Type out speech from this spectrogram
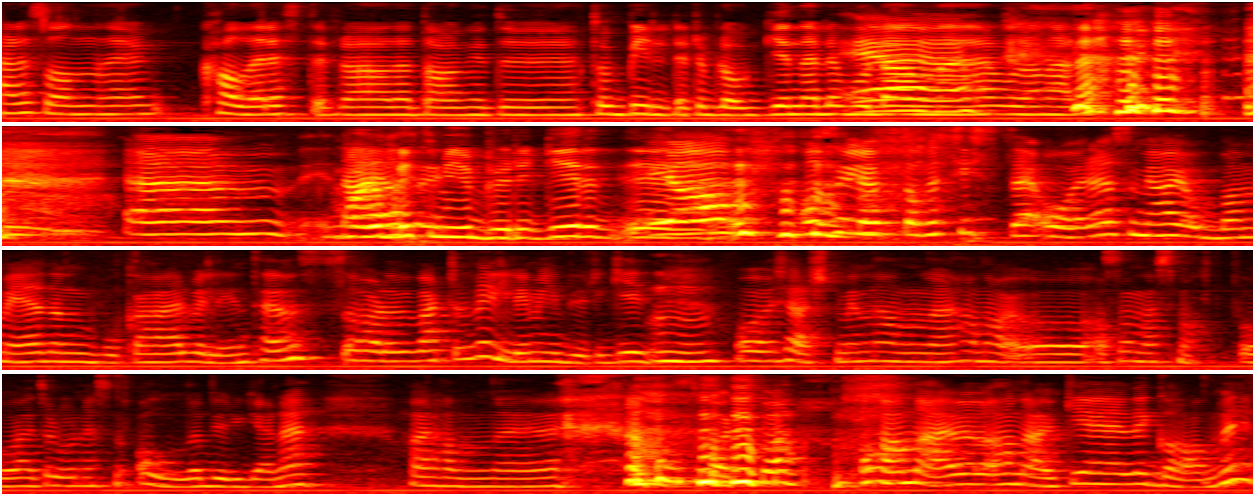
er det sånn eh, kalde rester fra den dagen du tok bilder til bloggen, eller hvordan, Ja. eh, hvordan er det? um, nei, Har det blitt altså- mye burger? Ja, altså I løpet av det siste året som jeg har jobba med denne boka her veldig intenst, så har det vært veldig mye burger. Mm. Og kjæresten min han, han har jo altså han har smakt på jeg tror nesten alle burgerne. Har han, eh, han smakt på. Og han er jo, han er jo ikke veganer.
